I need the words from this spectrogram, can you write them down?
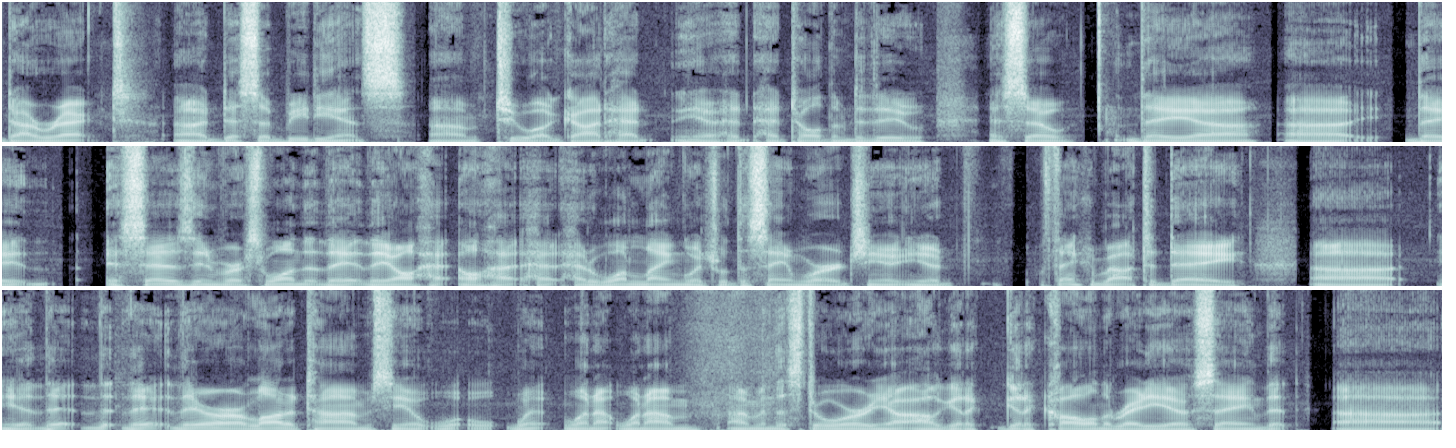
direct uh, disobedience um, to what God had you know had, had told them to do. And so they uh, uh, they it says in verse one that they, they all, ha- all had, had one language with the same words. You know, you know think about today, uh, you know, th- th- there are a lot of times, you know, w- when when, I, when I'm I'm in the store, you know, I'll get a get a call on the radio saying that, uh,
